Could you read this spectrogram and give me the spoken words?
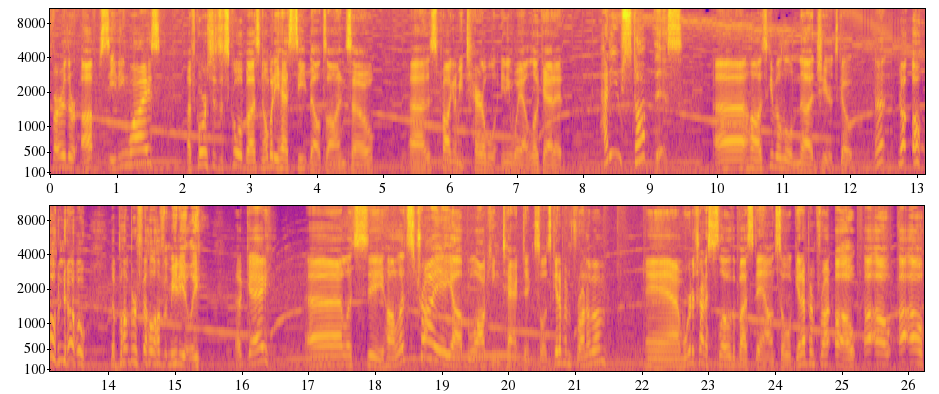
further up seating-wise. Of course, it's a school bus. Nobody has seatbelts on, so uh, this is probably going to be terrible any way I look at it. How do you stop this? Uh, huh, let's give it a little nudge here. Let's go. Uh, no, oh no! The bumper fell off immediately. Okay. Uh, let's see. Huh, let's try a uh, blocking tactic. So let's get up in front of him. And we're to try to slow the bus down. So we'll get up in front. Uh-oh. Uh-oh. Uh-oh.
